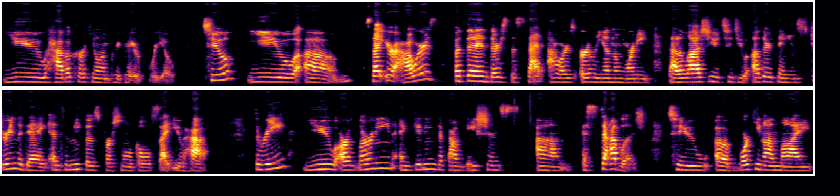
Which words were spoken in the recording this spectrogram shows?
you have a curriculum prepared for you. Two, you um, set your hours, but then there's the set hours early in the morning that allows you to do other things during the day and to meet those personal goals that you have. Three, you are learning and getting the foundations um, established to uh, working online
